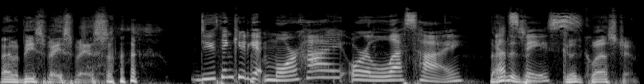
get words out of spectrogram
would be space space. Do you think you'd get more high or less high That in is space? a good question.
